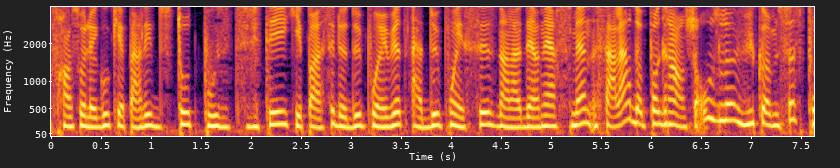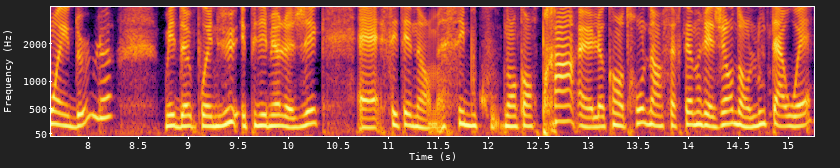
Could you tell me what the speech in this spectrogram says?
François Legault qui a parlé du taux de positivité qui est passé de 2,8 à 2,6 dans la dernière semaine. Ça a l'air de pas grand-chose, vu comme ça, c'est point 2, là. Mais d'un point de vue épidémiologique, euh, c'est énorme, c'est beaucoup. Donc, on reprend euh, le contrôle dans certaines régions, dont l'Outaouais,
